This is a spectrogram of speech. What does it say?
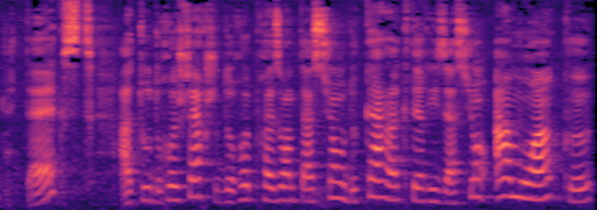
du texte, à toute recherche de représentation, de caractérisation, à moins que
